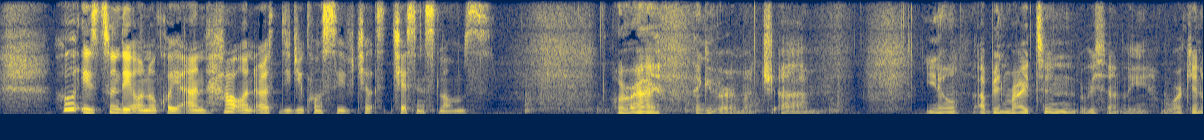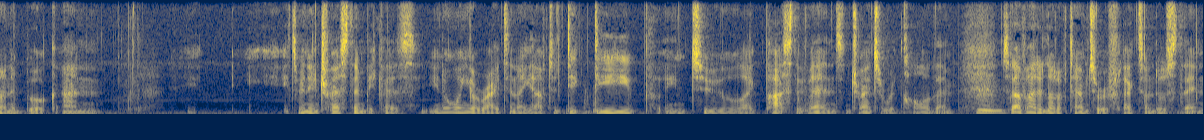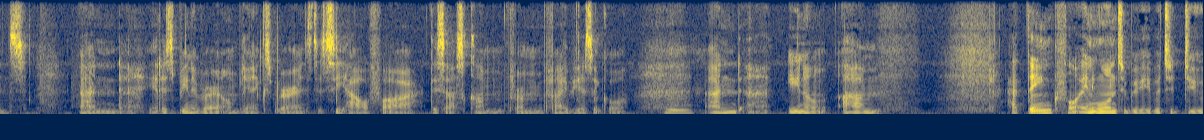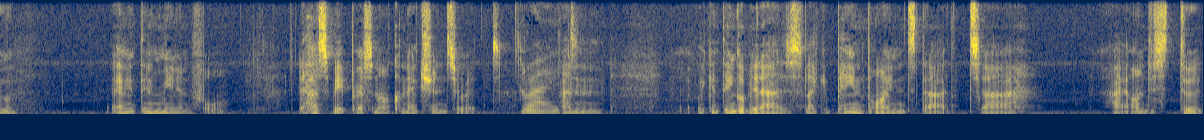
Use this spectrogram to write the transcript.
who is Tunde Onakoya and how on earth did you conceive Chess, Chess in Slums? All right, thank you very much. Um, you know, I've been writing recently, working on a book, and it's been interesting because you know when you're writing and you have to dig deep into like past events and try to recall them. Mm. So I've had a lot of time to reflect on those things, and uh, it has been a very humbling experience to see how far this has come from five years ago. Mm. And uh, you know, um, I think for anyone to be able to do anything meaningful there has to be a personal connection to it. Right. And we can think of it as like a pain point that uh, I understood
